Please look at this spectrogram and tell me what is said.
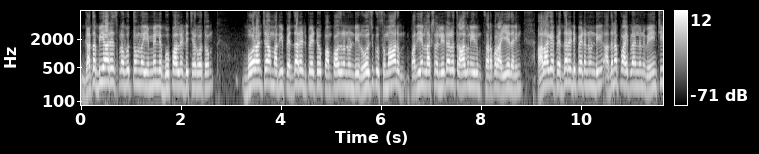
గత బీఆర్ఎస్ ప్రభుత్వంలో ఎమ్మెల్యే భూపాల్ రెడ్డి చొరవతో బోరంచ మరియు పెద్దారెడ్డిపేట పంపాజుల నుండి రోజుకు సుమారు పదిహేను లక్షల లీటర్ల త్రాగునీరు సరఫరా అయ్యేదని అలాగే పెద్దారెడ్డిపేట నుండి అదనపు పైప్ లైన్లను వేయించి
